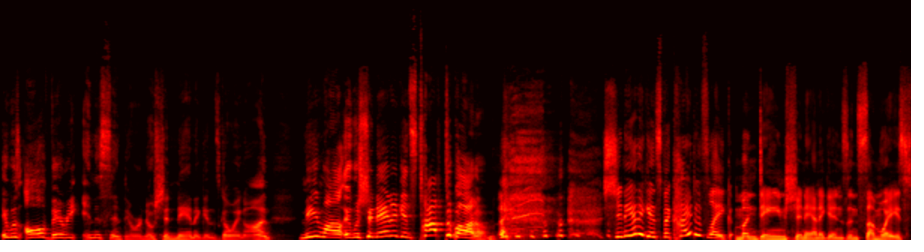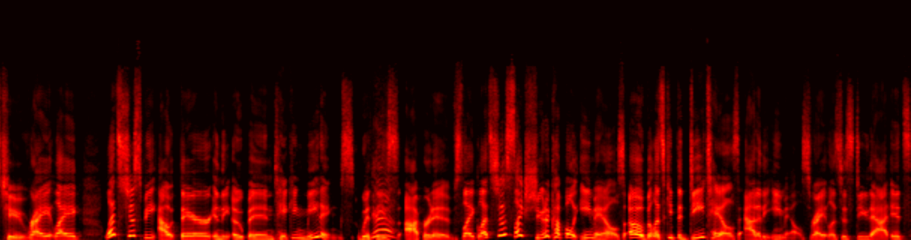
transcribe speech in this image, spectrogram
It was all very innocent. There were no shenanigans going on. Meanwhile, it was shenanigans top to bottom. shenanigans, but kind of like mundane shenanigans in some ways too, right? Like, let's just be out there in the open taking meetings with Yeah. these operatives. Like, let's just like shoot a couple emails. Oh, but let's keep the details out of the emails, right? Let's just do that. It's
